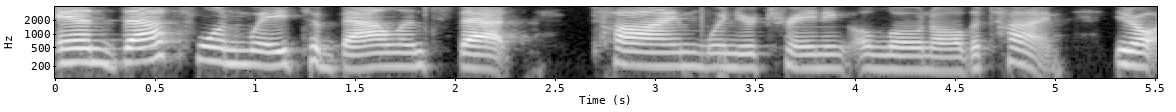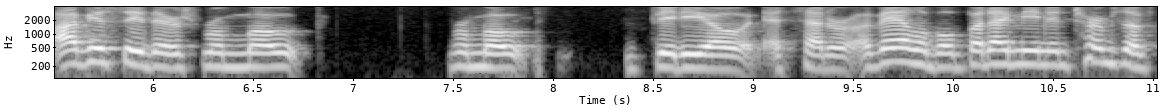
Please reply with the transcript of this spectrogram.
and that's one way to balance that time when you're training alone all the time. You know, obviously there's remote remote video, et cetera, available. But I mean, in terms of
